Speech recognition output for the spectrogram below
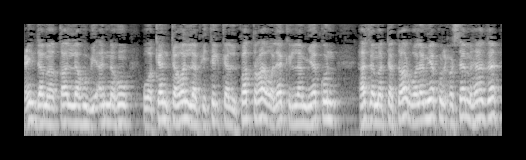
عندما قال له بأنه وكان تولى في تلك الفترة ولكن لم يكن هزم التتار ولم يكن حسام هذا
